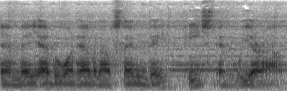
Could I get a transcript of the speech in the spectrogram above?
And may everyone have an outstanding day. Peace, and we are out.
